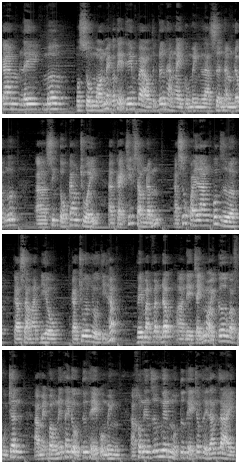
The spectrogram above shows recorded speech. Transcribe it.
cam, lê, mơ. Một số món mẹ có thể thêm vào thực đơn hàng ngày của mình là sườn hầm đậu ngự, à, sinh tố cam chuối, cải chip xào nấm, uh, xúc khoai lang cốt dừa, cà xào hạt điều, cà chua nhồi thịt hấp về mặt vận động à, để tránh mỏi cơ và phù chân à, mẹ bầu nên thay đổi tư thế của mình à, không nên giữ nguyên một tư thế trong thời gian dài.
